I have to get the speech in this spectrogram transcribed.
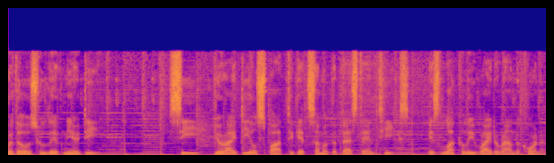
For those who live near D. C, your ideal spot to get some of the best antiques, is luckily right around the corner.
